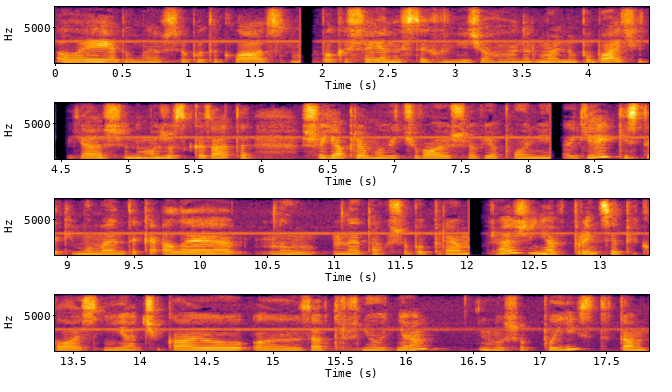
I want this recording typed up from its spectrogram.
Але я думаю, все буде класно. Поки що я не встигла нічого нормально побачити. Я ще не можу сказати, що я прямо відчуваю, що в Японії. Є якісь такі моментики, але ну не так, щоб прям враження, в принципі, класні. Я чекаю е, завтрашнього дня, ну щоб поїсти там.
